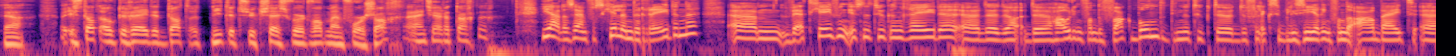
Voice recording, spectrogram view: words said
Ja. Is dat ook de reden dat het niet het succes wordt wat men voorzag eind jaren tachtig? Ja, er zijn verschillende redenen. Um, wetgeving is natuurlijk een reden. Uh, de, de, de houding van de vakbond, die natuurlijk de, de flexibilisering van de arbeid uh,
